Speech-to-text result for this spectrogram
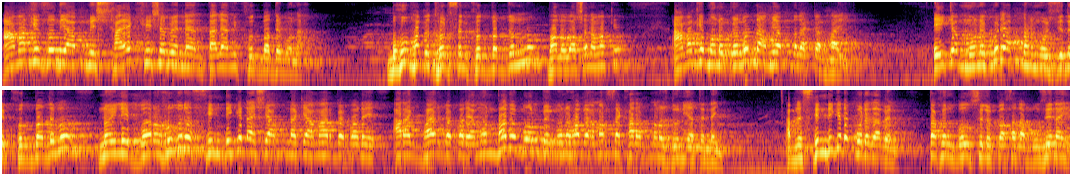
আমাকে যদি আপনি শায়েক হিসেবে নেন, তাহলে আমি খুদ্া দেব না। বহুভাবে ধরছেন খুদ্বার জন্য, ভালোবাসেন আমাকে। আমাকে মনে করবেন না, আমি আপনার একটা ভাই। এইটা মনে করে আপনার মসজিদে খুদ্া দেবো, নইলে বড় হুজুরের সিন্ডিকেট আসে আপনাকে আমার ব্যাপারে আর এক ভাইয়ের ব্যাপারে এমন ভাবে বলবে, মনে হবে আমার সে খারাপ মানুষ দুনিয়াতে নেই। আপনি সিন্ডিকেটে পড়ে যাবেন। তখন বলছিল, কথাটা বুঝে নাই।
